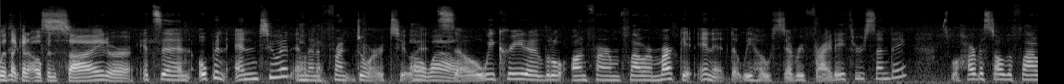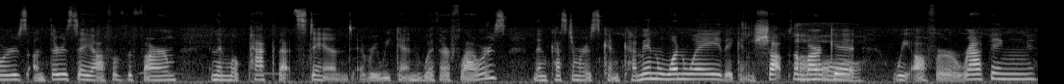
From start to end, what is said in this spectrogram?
with like an open side, or It's an open end to it and then a front door to Oh, it. wow. So we create a little on-farm flower market in it that we host every Friday through Sunday. So we'll harvest all the flowers on Thursday off of the farm, and then we'll pack that stand every weekend with our flowers. And then customers can come in one way, they can shop the market. Oh. We offer wrapping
